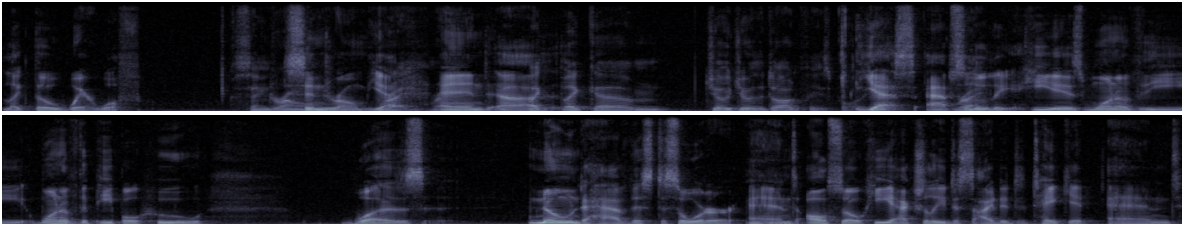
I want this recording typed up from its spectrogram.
like the werewolf Syndrome. syndrome. Yeah, Right. right. and uh, like like um, Jojo the dog face boy. Yes, absolutely. He is one of the one of the people who was known to have this disorder Mm-hmm. and also he actually decided to take it and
